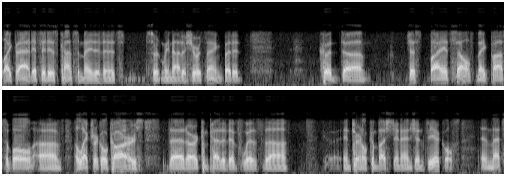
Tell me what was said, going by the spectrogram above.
like that if it is consummated and it's certainly not a sure thing but it could uh, just by itself make possible uh, electrical cars that are competitive with uh, internal combustion engine vehicles, and that's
